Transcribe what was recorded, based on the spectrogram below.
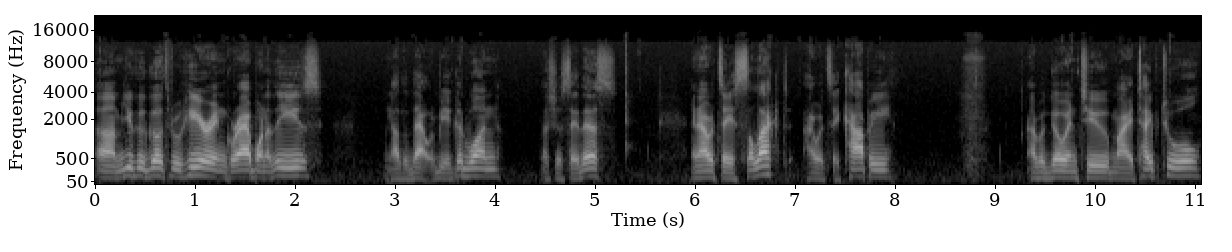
um, you could go through here and grab one of these. Not that that would be a good one. Let's just say this. And I would say select, I would say copy. I would go into my type tool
